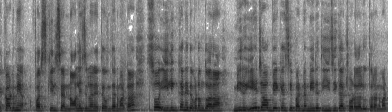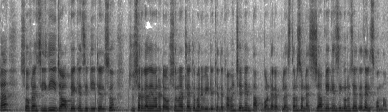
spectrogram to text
academy for skills and నాలెడ్జ్లోనైతే ఉందన్నమాట. సో ఈ లింక్ అనేది ఇవ్వడం ద్వారా మీరు ఏ జాబ్ వేకెన్సీ పడినా మీరైతే ఈజీగా చూడగలుగుతారనమాట సో ఫ్రెండ్స్ ఇది ఈ జాబ్ వేకెన్సీ డీటెయిల్స్. చూసారు కదా ఏమైనా డౌట్స్ ఉన్నట్లయితే మన వీడియో కింద కమెంట్ చేయండి. నేను తప్పకుండా రిప్లై ఇస్తాను. సో నెక్స్ట్ జాబ్ వేకెన్సీ గురించి అయితే తెలుసుకుందాం.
